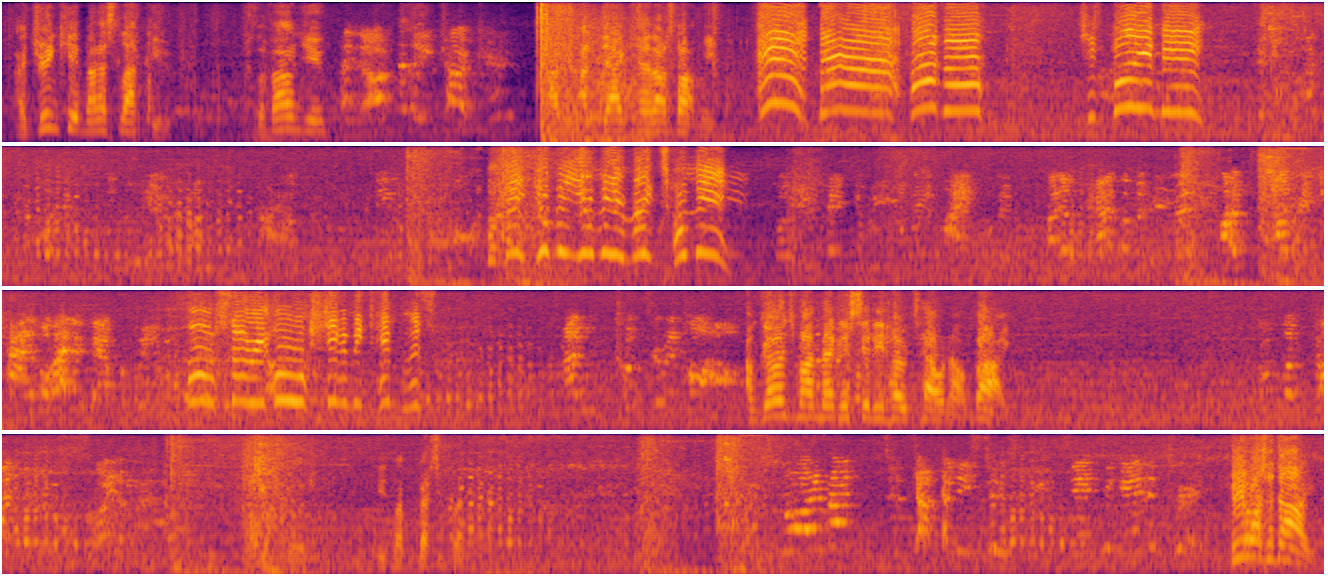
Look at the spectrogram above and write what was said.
I drink it, then I slap you. So I found you. And, and Dad cannot stop me. Hey, Dad! Father! She's bullying Oh, sorry. Oh, shit, me tempers. I'm going to my Mega City Hotel now. Bye. Oh, that's good. He's my best friend. Who wants to die?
